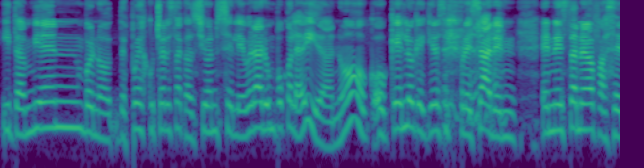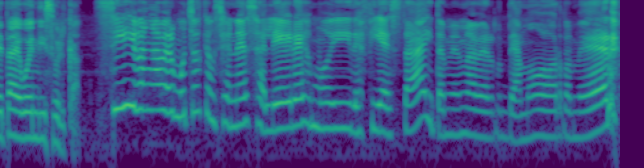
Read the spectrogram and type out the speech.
y también, bueno, después de escuchar esta canción, celebrar un poco la vida, ¿no? O, qué es lo que quieres expresar en, en esta nueva faceta de Wendy Zulka. Sí, van a haber muchas canciones alegres, muy de fiesta y también va a haber de amor también.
